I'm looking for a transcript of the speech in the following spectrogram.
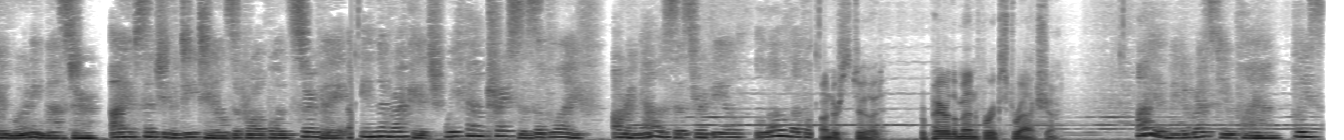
Good morning, Master. I have sent you the details of Rob 1's survey. In the wreckage, we found traces of life. Our analysis revealed low-level... Understood. Prepare the men for extraction. I have made a rescue plan. Please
